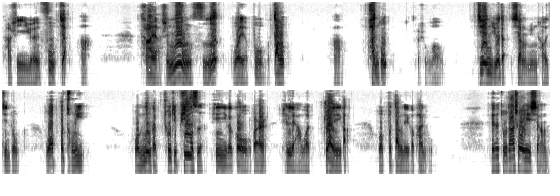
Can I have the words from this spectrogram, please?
他是一员副将啊。他呀是宁死我也不当啊叛徒，就是我坚决的向明朝尽忠，我不同意，我们宁可出去拼死，拼一个够本拼俩我。赚一个，我不当这个叛徒。这个祖大寿一想，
